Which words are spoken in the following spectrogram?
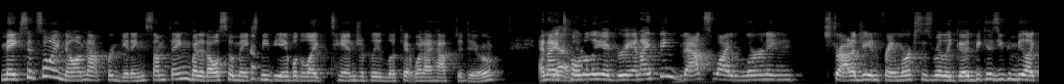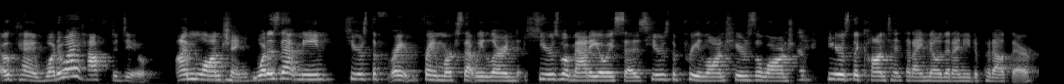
makes it so I know I'm not forgetting something, but it also makes me be able to like tangibly look at what I have to do. And I totally agree. And I think that's why learning strategy and frameworks is really good because you can be like, okay, what do I have to do? I'm launching. What does that mean? Here's the fr- frameworks that we learned. Here's what Madi always says. Here's the pre launch. Here's the launch. Here's the content that I know that I need to put out there.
